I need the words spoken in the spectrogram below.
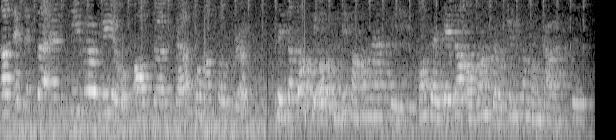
Now this is the anterior view of the skeletal muscle group. 其實當時我都唔知發生咩事，我淨係記得我嗰陣時候專心咁教老師。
